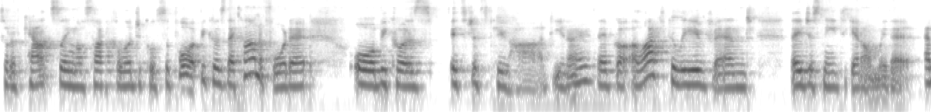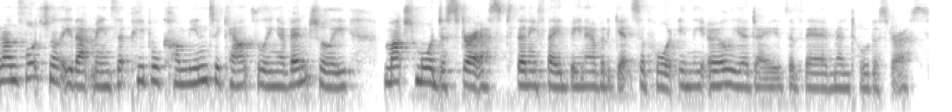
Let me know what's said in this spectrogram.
sort of counseling or psychological support because they can't afford it or because it's just too hard. You know, they've got a life to live and they just need to get on with it. And unfortunately, that means that people come into counseling eventually much more distressed than if they'd been able to get support in the earlier days of their mental distress.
